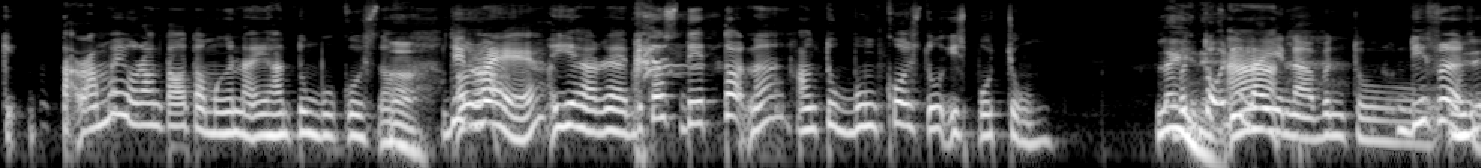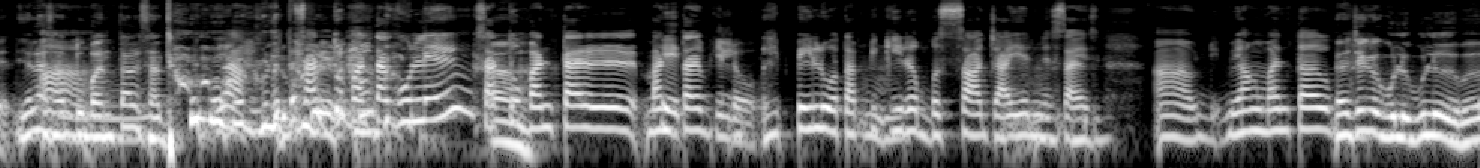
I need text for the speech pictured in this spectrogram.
ki- tak ramai orang tahu tau mengenai hantu bungkus tau. Ah. Dia Orang- rare, eh? Ya, yeah, rare. Because they thought nah, hantu bungkus tu is pocong. Lain Bentuk eh? dia Ah. lain lah bentuk. Oh, Different. it? Yalah Ah. satu bantal satu Ya, gula-gula. satu bantal guling, satu Ah. bantal bantal Pelo. pelo tapi kira besar giant punya size. Ah yang bantal Dan cakap gula-gula apa?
